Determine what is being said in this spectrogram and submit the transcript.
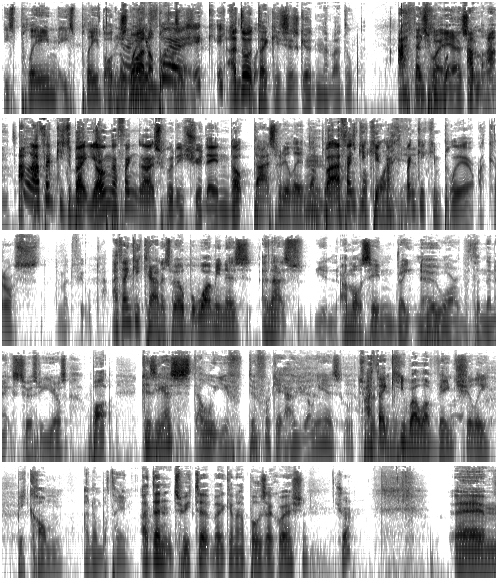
He's playing. He's played on He's the not wing. number play- he- he I don't play- think he's as good in the middle. I think That's what he wa- I'm- out wide. I- I think he's a bit young. I think that's where he should end up. that's where he'll end up. Mm. But I think he can. point, I yeah. think he can play across the midfield. I think he can as well. But what I mean is, and that's I'm not saying right now or within the next two or three years, but because he is still, you do forget how young he is. I think he will eventually become a number ten. I didn't tweet it, but can I pose a question? Sure. Um,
